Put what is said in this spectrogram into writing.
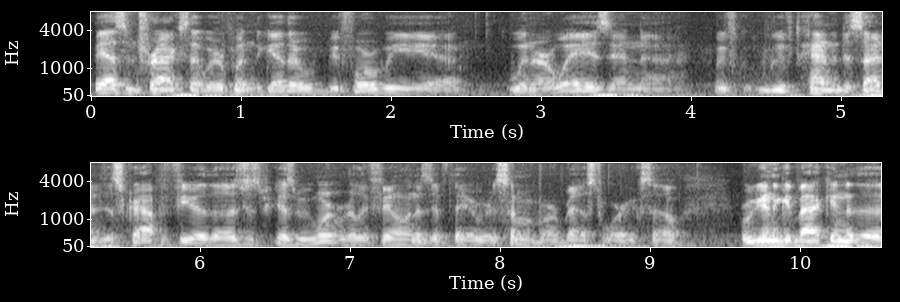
we had some tracks that we were putting together before we uh, went our ways and. Uh, We've, we've kind of decided to scrap a few of those just because we weren't really feeling as if they were some of our best work. So we're going to get back into the,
